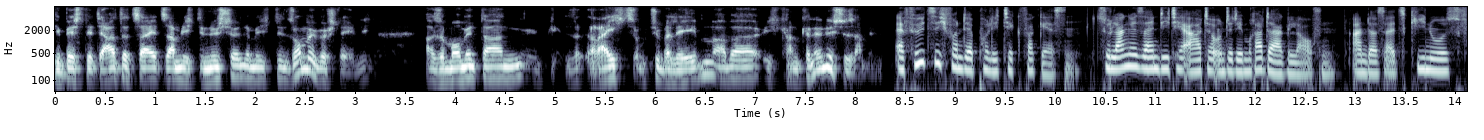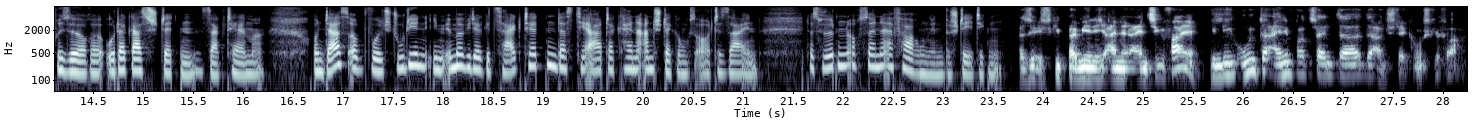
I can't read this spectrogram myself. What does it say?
die beste Theaterzeit, sammle ich die Nüsse, damit ich den Sommer überstehe. Nicht? Also momentan reicht es, um zu überleben, aber ich kann keine Nüsse sammeln. Er fühlt sich von der Politik vergessen. Zu lange seien die Theater unter dem Radar gelaufen, anders als Kinos, Friseure oder Gaststätten, sagt Helmer. Und das, obwohl Studien ihm immer wieder gezeigt hätten, dass Theater keine Ansteckungsorte seien. Das würden auch seine Erfahrungen bestätigen. Also es gibt bei mir nicht einen einzigen Fall. Wir liegen unter einem Prozent der, Ansteckungsgefahr.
